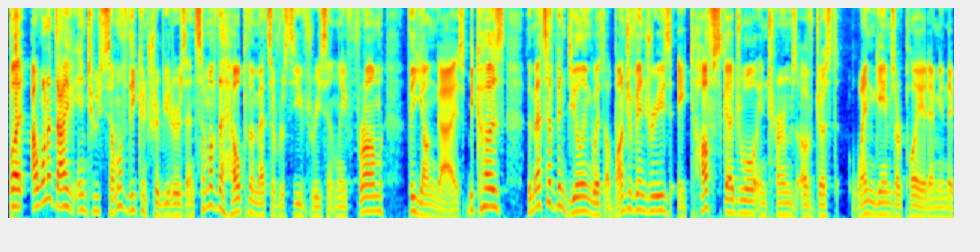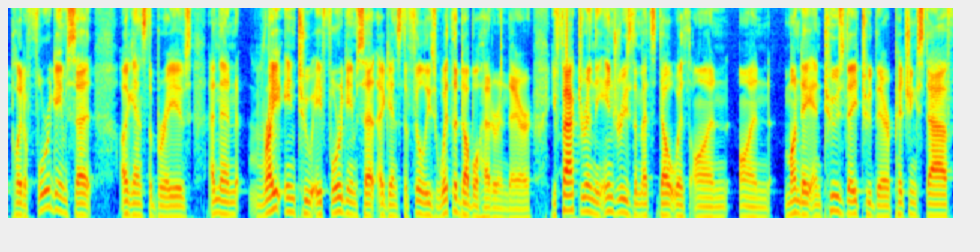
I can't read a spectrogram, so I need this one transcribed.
But I want to dive into some of the contributors and some of the help the Mets have received recently from the young guys because the Mets have been dealing with a bunch of injuries, a tough schedule in terms of just when games are played. I mean, they played a four game set against the Braves and then right into a four game set against the Phillies with a doubleheader in there. You factor in the injuries the Mets dealt with on on Monday and Tuesday to their pitching staff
